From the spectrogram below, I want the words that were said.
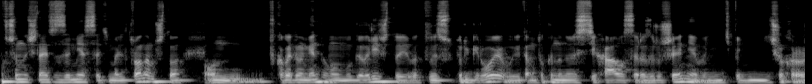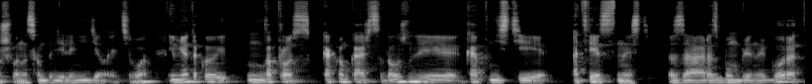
В чем начинается замес с этим Альтроном, что он в какой-то момент, по-моему, говорит, что вот вы супергерои, вы там только наносите хаос и разрушение, вы типа ничего хорошего на самом деле не делаете. Вот. И у меня такой вопрос. Как вам кажется, должен ли Кэп нести ответственность за разбомбленный город.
